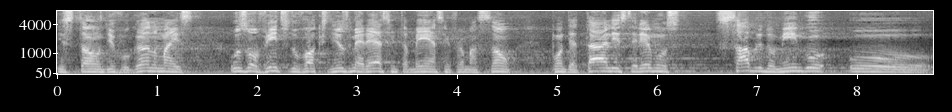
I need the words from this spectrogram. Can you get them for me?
estão divulgando, mas os ouvintes do Vox News merecem também essa informação com detalhes. Teremos sábado e domingo o,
